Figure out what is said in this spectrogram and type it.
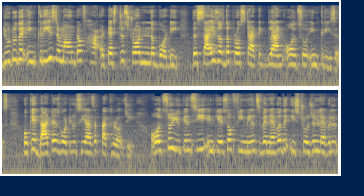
due to the increased amount of uh, testosterone in the body the size of the prostatic gland also increases. Okay that is what you see as a pathology. Also you can see in case of females whenever the estrogen level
